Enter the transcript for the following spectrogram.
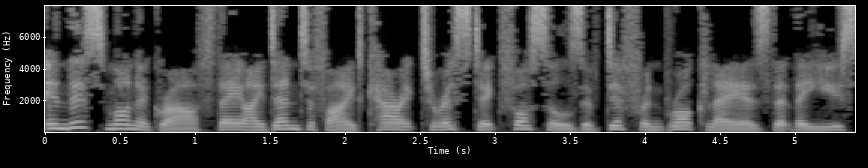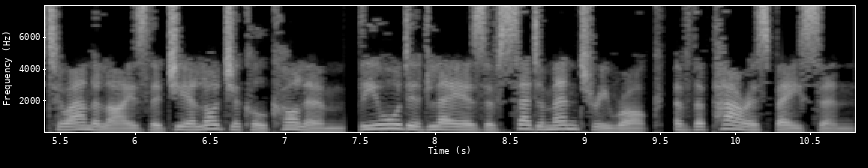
In this monograph they identified characteristic fossils of different rock layers that they used to analyze the geological column, the ordered layers of sedimentary rock, of the Paris Basin.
